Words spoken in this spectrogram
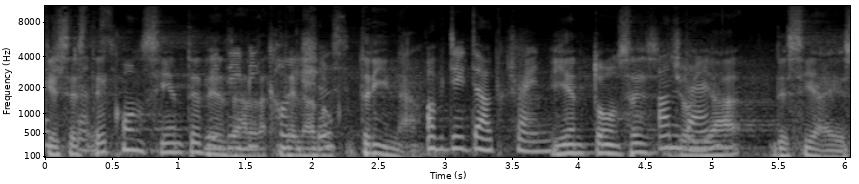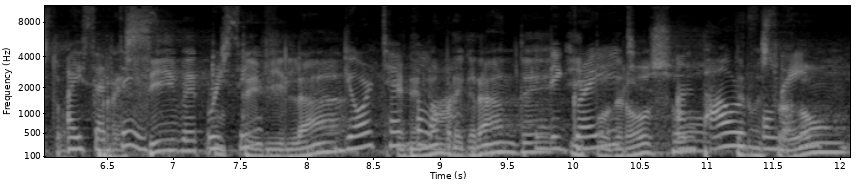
Que se esté consciente de la, de doctrina. of the doctrine. Y entonces And yo then ya decía esto. Recibe tu tevilá en el nombre grande y poderoso de nuestro Adón,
